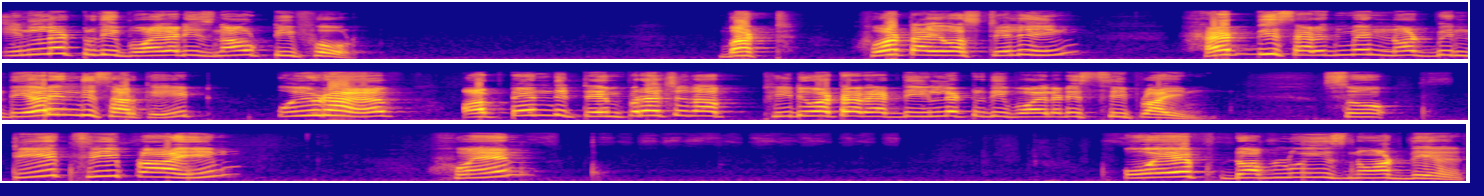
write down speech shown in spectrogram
inlet to the boiler is now T 4. But what I was telling had this arrangement not been there in the circuit we would have obtained the temperature of feed water at the inlet to the boiler is 3 prime. So, T 3 prime when OFW is not there.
